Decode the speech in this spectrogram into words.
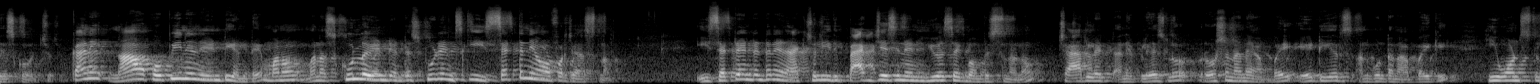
చేసుకోవచ్చు. కానీ నా ఒక ఒపీనియన్ ఏంటి అంటే మనం మన స్కూల్లో ఏంటి అంటే స్టూడెంట్స్కి ఈ సెట్ని ఆఫర్ చేస్తున్నాం. ఈ సెట్ ఏంటంటే నేను యాక్చువల్లీ ఇది ప్యాక్ చేసి నేను యూఎస్ఏకి పంపిస్తున్నాను. చార్లెట్ అనే ప్లేస్లో రోషన్ అనే అబ్బాయి ఎయిట్ ఇయర్స్ అనుకుంటాను ఆ అబ్బాయికి. He wants to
